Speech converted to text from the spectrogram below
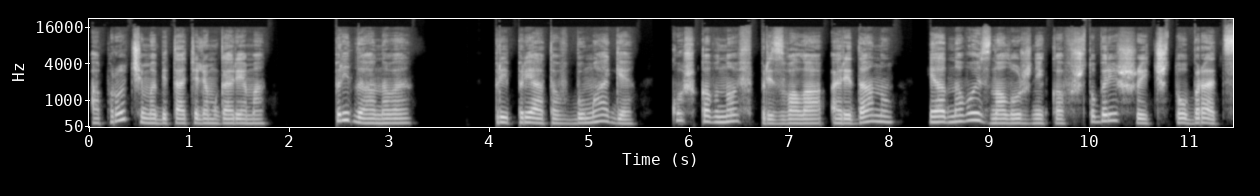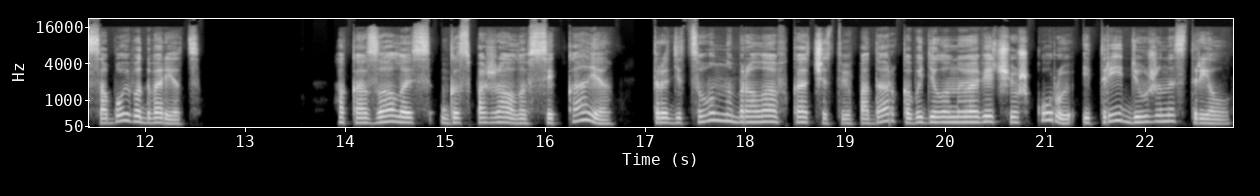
а прочим обитателям гарема — приданого. Припрятав бумаги, кошка вновь призвала Аридану и одного из наложников, чтобы решить, что брать с собой во дворец. Оказалось, госпожа Лавсекая традиционно брала в качестве подарка выделанную овечью шкуру и три дюжины стрел.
